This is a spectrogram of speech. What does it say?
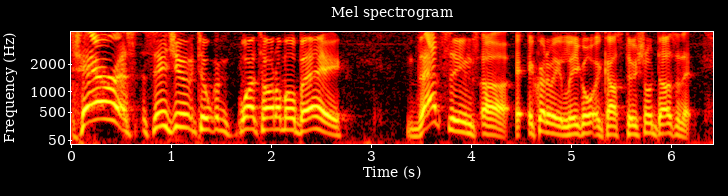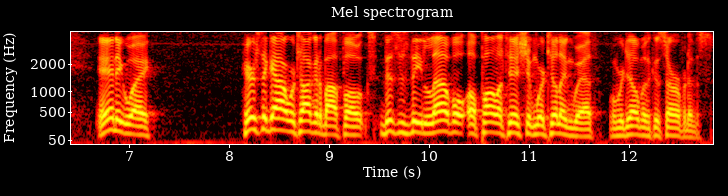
terrorists send you to Guantanamo Bay. That seems uh, incredibly legal and constitutional, doesn't it? Anyway, here's the guy we're talking about, folks. This is the level of politician we're dealing with when we're dealing with conservatives.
